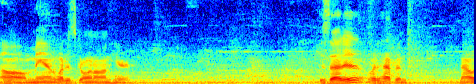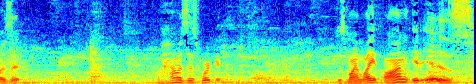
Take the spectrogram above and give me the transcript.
Oh man, what is going on here? Is that it? What happened? Now is it? How is this working? Is my light on? It is.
